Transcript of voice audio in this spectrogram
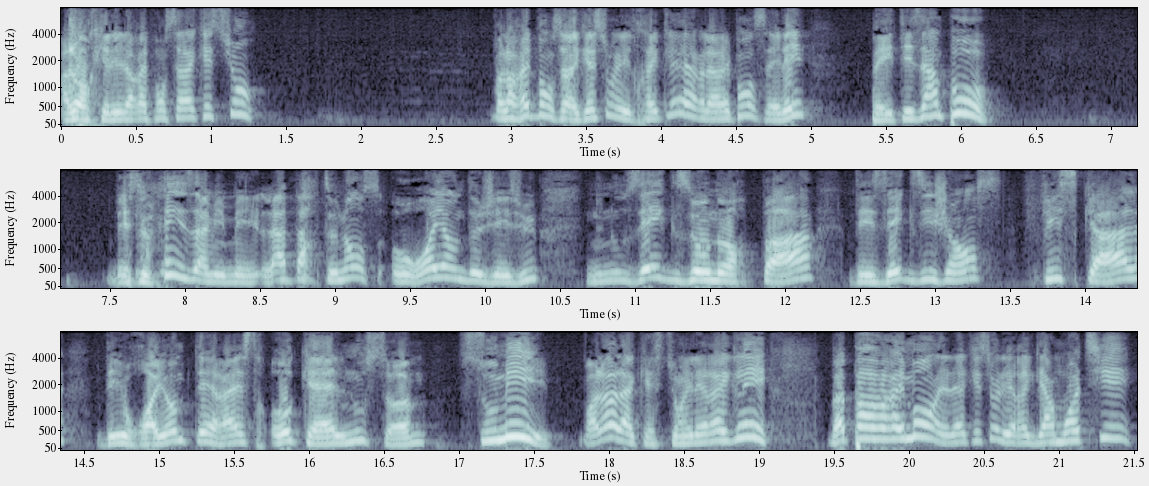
Alors, quelle est la réponse à la question? La réponse à la question, est très claire. La réponse, elle est paye tes impôts. Désolé les amis, mais l'appartenance au royaume de Jésus ne nous exonore pas des exigences fiscales des royaumes terrestres auxquels nous sommes soumis. Voilà, la question, elle est réglée. Bah, pas vraiment, la question, est réglée à moitié.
